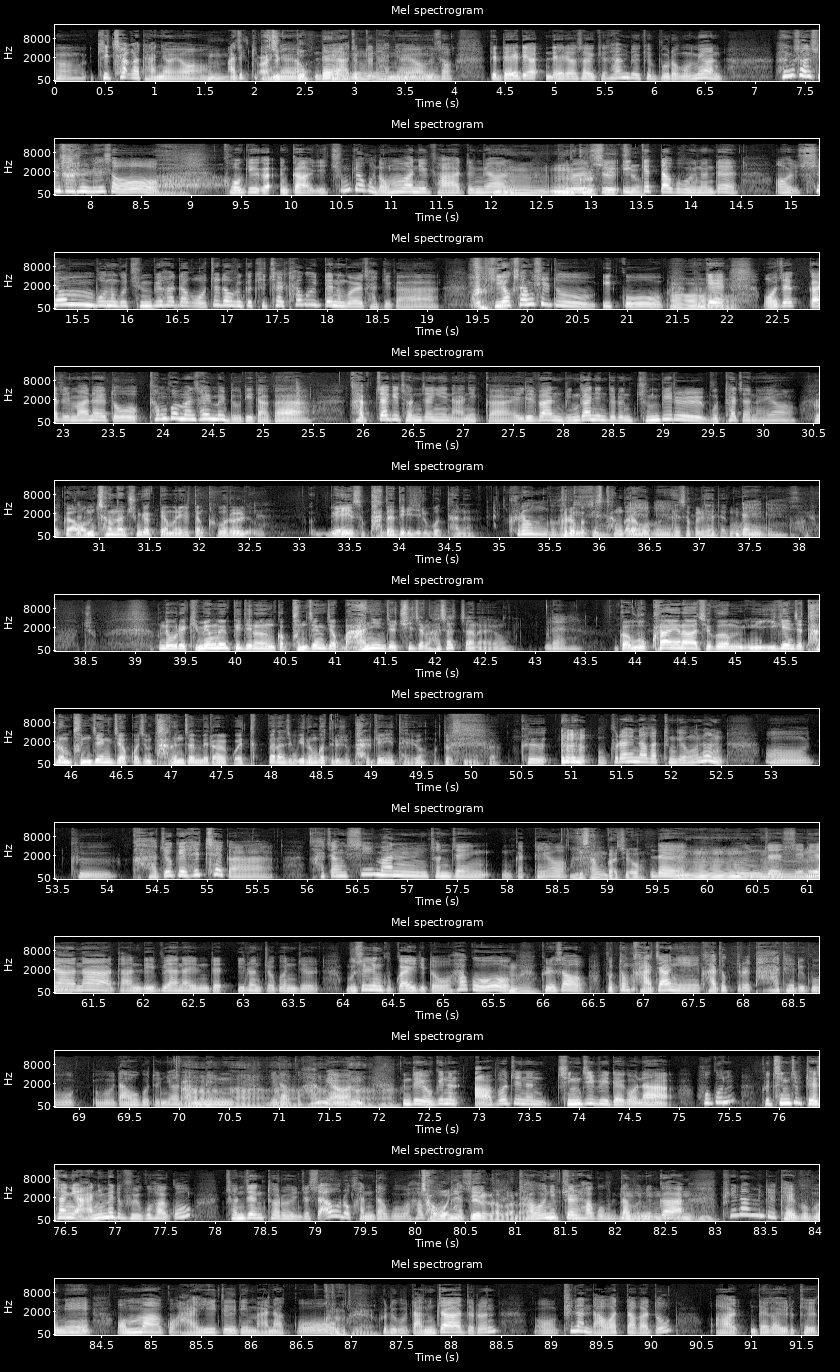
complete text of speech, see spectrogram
어, 기차가 다녀요. 음. 아직도 다녀요. 아직도? 네, 음, 아직도 음, 다녀요. 음, 그래서 이렇게 내려 내려서 이렇게 사람들 이렇게 물어보면 횡설수설을 해서 아. 거기가 그러니까 이 충격을 너무 많이 받으면 음, 음, 그럴, 그럴, 수, 있겠다고 보이는데 어, 시험 보는 거 준비하다가 어쩌다 보니까 기차를 타고 있다는 거예요, 자기가. 기억 상실도 있고, 어. 그게 어제까지만 해도 평범한 삶을 누리다가 갑자기 전쟁이 나니까 일반 민간인들은 준비를 못 하잖아요. 그러니까 그, 엄청난 충격 때문에 일단 그거를 뇌에서 받아들이지를 못하는 그런 거 그런 거 비슷한 거라고 네, 네. 해석을 해야 되는 거예요. 네, 네. 근데 우리 김영민 PD는 그러니까 분쟁 지역 많이 이제 취재를 하셨잖아요. 네. 그러니까 우크라이나 지금 이게 이제 다른 분쟁 지역과 좀 다른 점이랄까요? 특별한 점 이런 것들이 좀 발견이 돼요. 어떻습니까? 그 우크라이나 같은 경우는 어 그 가족의 해체가 가장 심한 전쟁 같아요. 이상가죠. 네. 음, 이제 음. 시리아나 단 리비아나 이런 데, 이런 쪽은 이제 무슬림 국가이기도 하고 음. 그래서 보통 가장이 가족들을 다 데리고 어, 나오거든요. 아, 난민이라고 아, 아, 아, 하면. 아, 아, 근데 여기는 아버지는 징집이 되거나 혹은 그 징집 대상이 아님에도 불구하고 전쟁터로 이제 싸우러 간다고 하고 자원 입대를 하거나 자원 입대를 그렇죠. 하고 그러다 음, 보니까 음, 음, 음. 피난민들 대부분이 엄마하고 아이들이 많았고 그러게요. 그리고 남자들은 어 피난 나왔다가도 아 내가 이렇게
